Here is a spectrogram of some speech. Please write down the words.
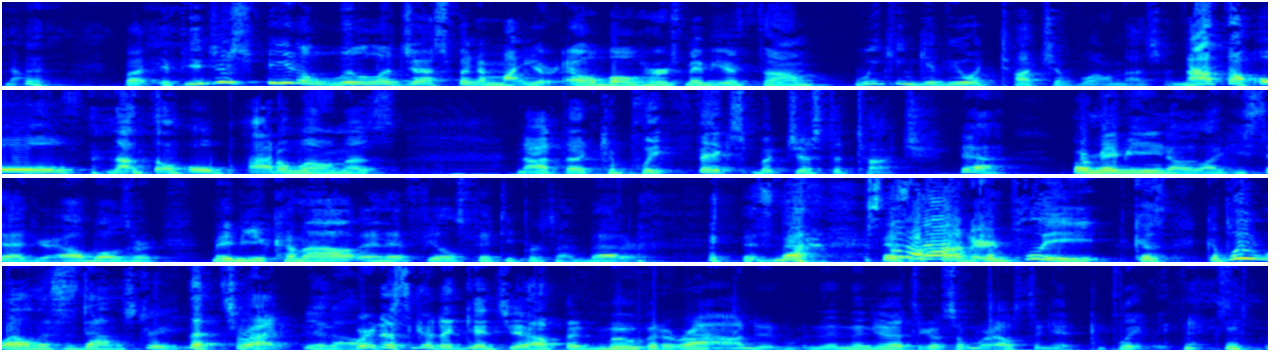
No. But if you just need a little adjustment and my, your elbow hurts, maybe your thumb, we can give you a touch of wellness. Not the whole not the whole pot of wellness, not the complete fix, but just a touch. Yeah. Or maybe, you know, like you said, your elbows are, maybe you come out and it feels 50% better. It's not, it's, not not, complete because complete wellness is down the street. That's right. You know. We're just going to get you up and moving around, and then you have to go somewhere else to get completely fixed.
